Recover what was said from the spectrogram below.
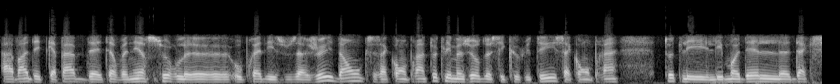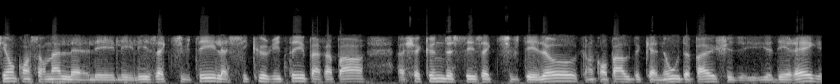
avant d'être capable d'intervenir sur le auprès des usagers. Donc, ça comprend toutes les mesures de sécurité, ça comprend tous les, les modèles d'action concernant les, les, activités, la sécurité par rapport à chacune de ces activités-là. Quand on parle de canaux, de pêche, il y a des- règles.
